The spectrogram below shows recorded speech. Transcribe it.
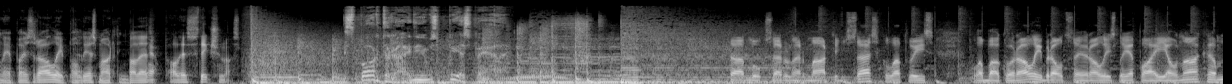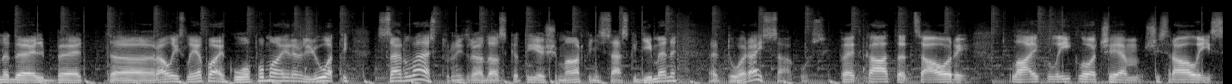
Liepājas rālijā. Paldies, Mārtiņ! Paldies! Jā, paldies uz tikšanos! Sporta raidījums piespēlē. Tāda lūk saruna ar Mārtiņu Sēsku, Latvijas labāko rallija braucēju. Rallijas liepāja jau nākamā nedēļa, bet uh, rallijas liepāja kopumā ir ļoti senu vēsturi. Izrādās, ka tieši Mārtiņa Sēska ģimene to ir aizsākusi. Bet kā tad cauri laiku līkločiem šis rallijs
